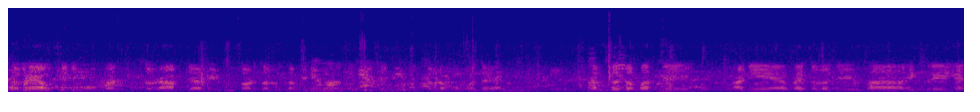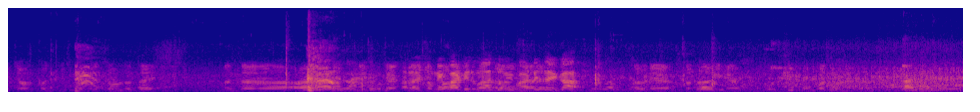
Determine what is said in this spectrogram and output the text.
सगळे औषधी मोफत सगळं आमच्या मी भुसावळ तालुका मेडिकल असोसिएशनकडून सगळं मोफत आहे. रक्त तपासणी आणि पॅथॉलॉजी एक्स रे याच्यावर पंचवीस टक्के सवलत आहे. नंतर आहे. सगळे सगळं हे गोष्टी मोफत होणार आहे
